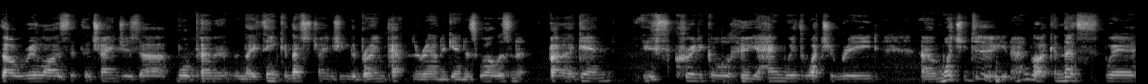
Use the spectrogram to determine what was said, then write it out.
they'll realise that the changes are more permanent than they think, and that's changing the brain pattern around again as well, isn't it? But again, is critical who you hang with, what you read, um, what you do, you know, like, and that's where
